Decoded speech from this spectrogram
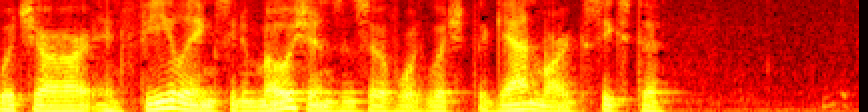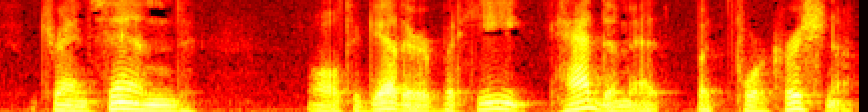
which are and feelings and emotions and so forth, which the Gyan seeks to transcend altogether, but he had them at but for Krishna.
